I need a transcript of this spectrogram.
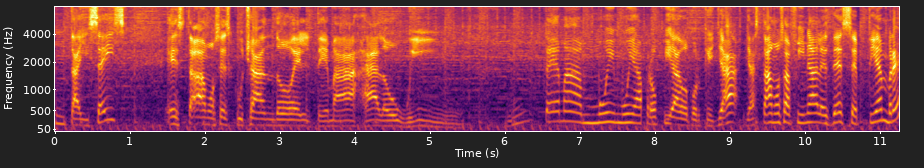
36 estábamos escuchando el tema Halloween. Tema muy muy apropiado porque ya, ya estamos a finales de septiembre.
